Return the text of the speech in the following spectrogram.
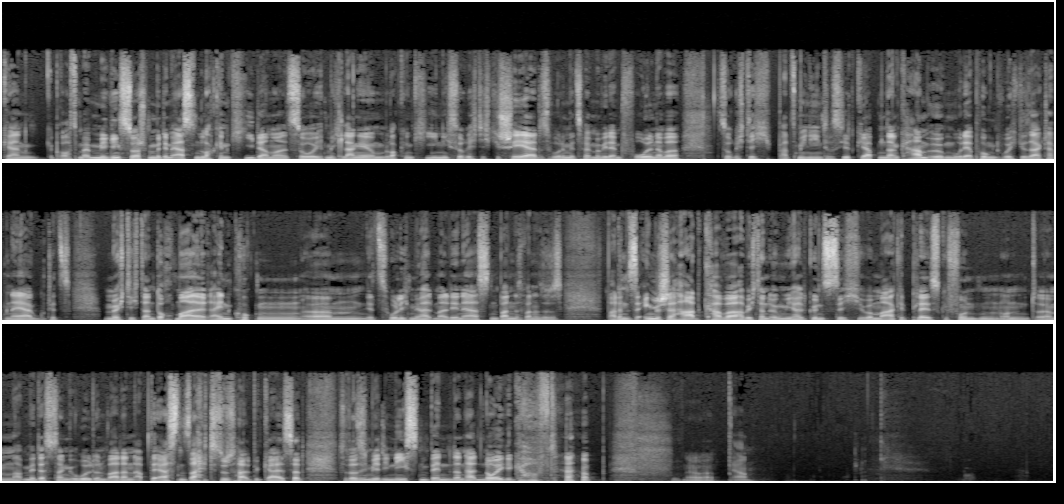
gern gebraucht. Mir ging es zum Beispiel mit dem ersten Lock and Key damals so. Ich habe mich lange um Lock and Key nicht so richtig geschert. Das wurde mir zwar immer wieder empfohlen, aber so richtig hat es mich nicht interessiert gehabt. Und dann kam irgendwo der Punkt, wo ich gesagt habe, naja gut, jetzt möchte ich dann doch mal reingucken. Ähm, jetzt hole ich mir halt mal den ersten Band. Das war dann so das, war dann das englische Hardcover, habe ich dann irgendwie halt günstig über Marketplace gefunden und ähm, habe mir das dann geholt und war dann ab der ersten Seite total begeistert, sodass ich mir die nächsten Bände dann halt neu gekauft habe. Aber ja.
